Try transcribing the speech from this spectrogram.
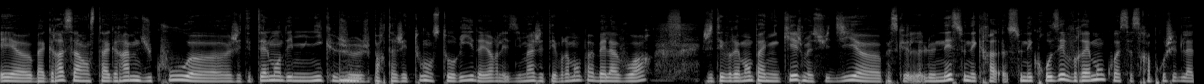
Et bah, grâce à Instagram, du coup, j'étais tellement démunie que je, mm. je, partageais tout en story. D'ailleurs, les images étaient vraiment pas belles à voir. J'étais vraiment paniquée. Je me suis dit, parce que le nez se, se nécrosait vraiment, quoi. Ça se rapprochait de la,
